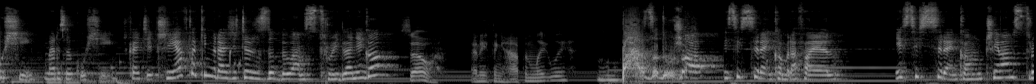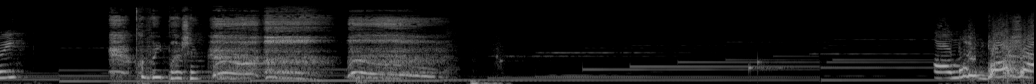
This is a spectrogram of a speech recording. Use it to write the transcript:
Kusi, bardzo kusi. Czekajcie, czy ja w takim razie też zdobyłam strój dla niego? So, anything happened lately? Bardzo dużo! Jesteś syrenką, Rafael. Jesteś syrenką. Czy ja mam strój? O mój Boże. O mój Boże!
